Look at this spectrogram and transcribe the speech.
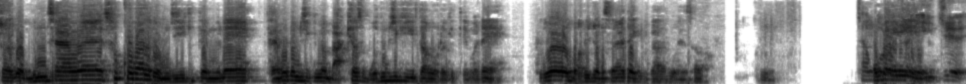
그리고 문장을 소코반으로 움직이기 때문에 잘못 움직이면 막혀서 못 움직이기도 하고 그렇기 때문에 그걸 머리 좀 써야 되기도 하고 해서 참고로 굉장히- 이주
